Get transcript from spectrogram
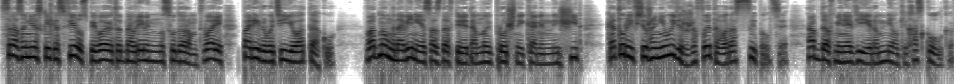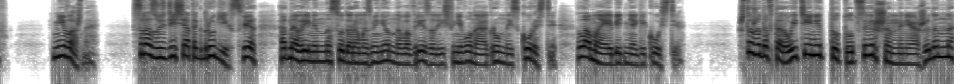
Сразу несколько сфер успевают одновременно с ударом твари парировать ее атаку, в одно мгновение создав передо мной прочный каменный щит, который, все же не выдержав этого, рассыпался, обдав меня веером мелких осколков. Неважно. Сразу с десяток других сфер одновременно с ударом измененного врезались в него на огромной скорости, ломая бедняги кости. Что же до второй тени, то тут совершенно неожиданно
